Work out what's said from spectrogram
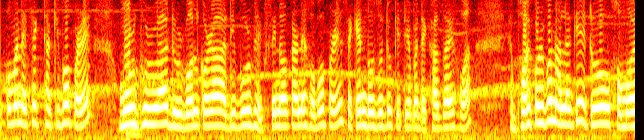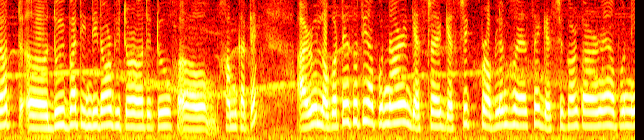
অকণমান এফেক্ট থাকিব পাৰে। মূৰ ঘূৰোৱা দুৰ্বল কৰা আদিবোৰ ভেকচিনৰ কাৰণে হ'ব পাৰে। ছেকেণ্ড ড'জতো কেতিয়াবা দেখা যায় হোৱা। ভয় কৰিব নালাগে এইটো সময়ত দুই বা তিনিদিনৰ ভিতৰত এইটো হাম কাটে। আৰু লগতে যদি আপোনাৰ গেষ্ট্ৰিক গেষ্ট্ৰিক প্ৰব্লেম হৈ আছে গেষ্ট্ৰিকৰ কাৰণে আপুনি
